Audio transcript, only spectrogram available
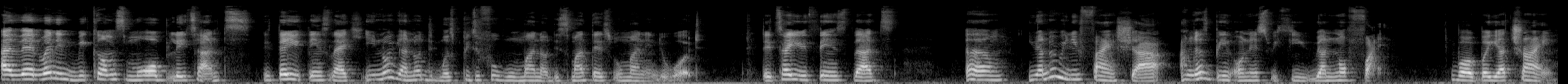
and then when it becomes more blatant, they tell you things like, you know, you are not the most beautiful woman or the smartest woman in the world. They tell you things that, um, you are not really fine, Sha. I'm just being honest with you. You are not fine. But but you're trying.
